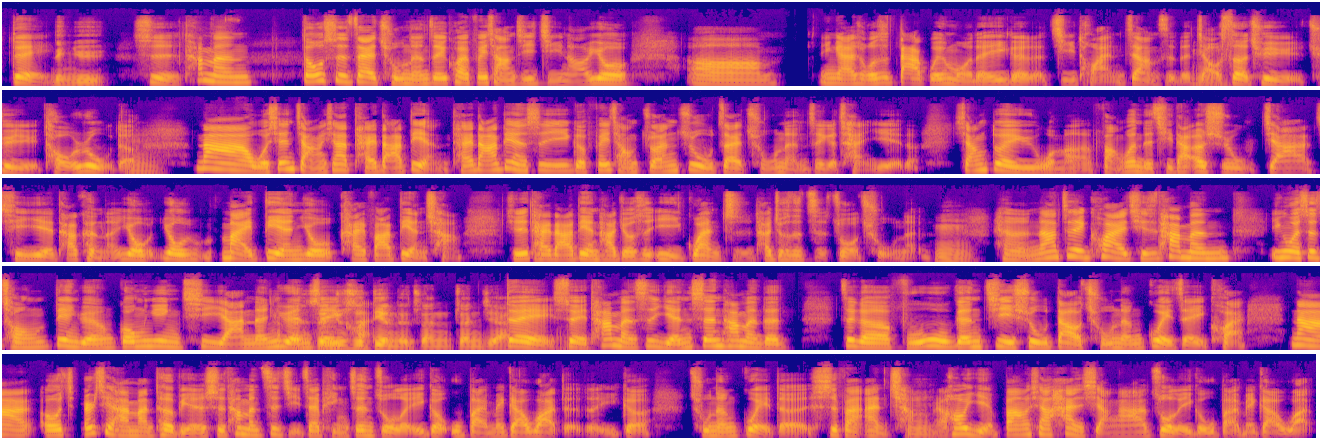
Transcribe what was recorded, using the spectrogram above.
对，领域是他们都是在储能这一块非常积极，然后又啊、呃，应该说是大规模的一个集团这样子的角色去、嗯、去投入的。嗯那我先讲一下台达电，台达电是一个非常专注在储能这个产业的，相对于我们访问的其他二十五家企业，它可能又又卖电又开发电厂，其实台达电它就是一以贯之，它就是只做储能。嗯，嗯，那这一块其实他们因为是从电源供应器啊、能源这一块，就是电的专专家，对，所以他们是延伸他们的这个服务跟技术到储能柜这一块。那而而且还蛮特别的是，他们自己在平镇做了一个五百 megawatt 的一个储能柜的示范案场，嗯、然后也帮像汉翔啊做了一个五百 megawatt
